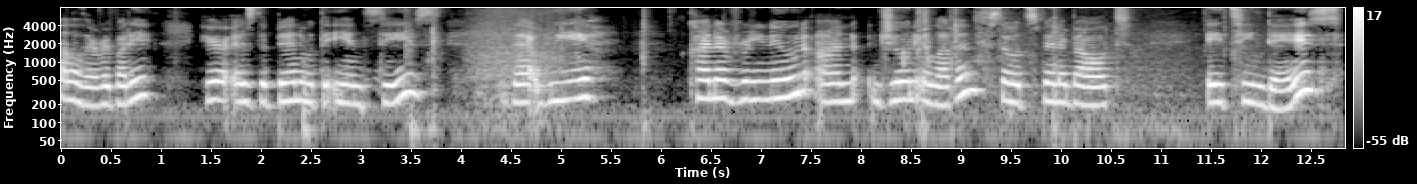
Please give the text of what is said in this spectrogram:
Hello there everybody. Here is the bin with the ENCs that we kind of renewed on June 11th. So it's been about 18 days.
